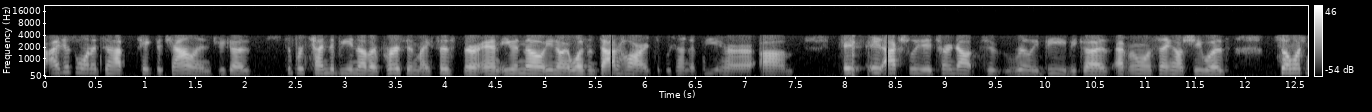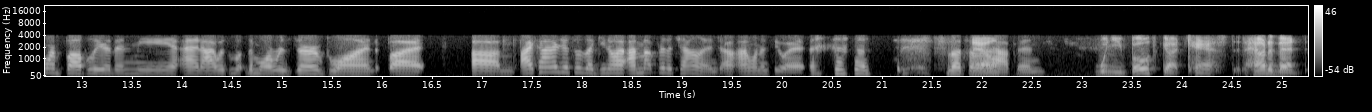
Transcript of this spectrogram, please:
I just wanted to have to take the challenge because to pretend to be another person, my sister, and even though you know it wasn't that hard to pretend to be her. um it it actually it turned out to really be because everyone was saying how she was so much more bubblier than me and I was the more reserved one but um I kind of just was like you know what I'm up for the challenge I, I want to do it so that's how Now- that happened When you both got casted, how did that?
